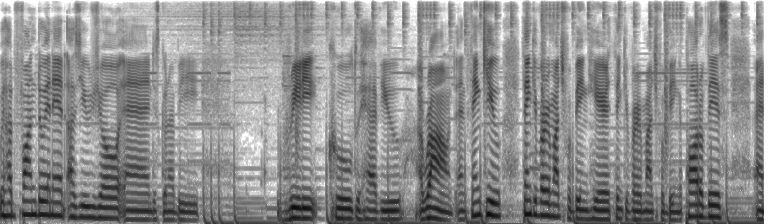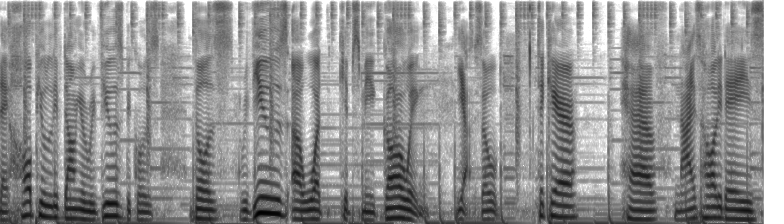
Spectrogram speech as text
we had fun doing it as usual and it's gonna be really cool to have you around. And thank you. Thank you very much for being here. Thank you very much for being a part of this. And I hope you leave down your reviews because those reviews are what keeps me going. Yeah, so take care. Have nice holidays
